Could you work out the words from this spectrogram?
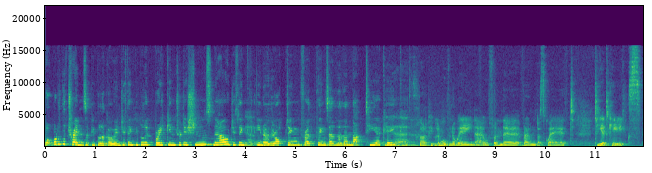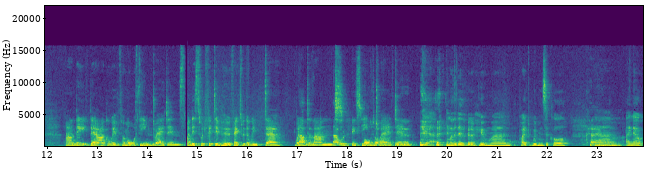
What, what are the trends that people are going? Do you think people are breaking traditions now? Do you think Yeah. you know they're opting for things other than that tier cake? Yes. A lot of people are moving away now from the round or squared tiered cakes and they, they are going for more themed weddings. And this would fit in perfect with a winter wonderland that would be spot themed on, wedding. yeah, I think with a little bit of humour and quite whimsical. Okay. Um, I know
